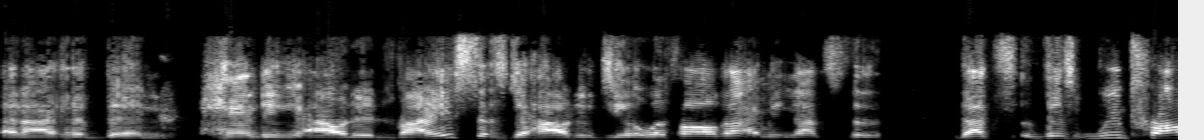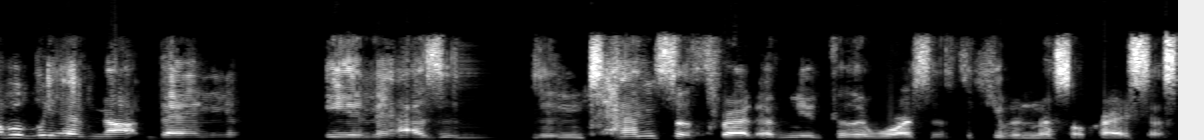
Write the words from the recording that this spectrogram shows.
and I have been handing out advice as to how to deal with all that. I mean, that's the that's this. We probably have not been in as intense a threat of nuclear war since the Cuban Missile Crisis,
